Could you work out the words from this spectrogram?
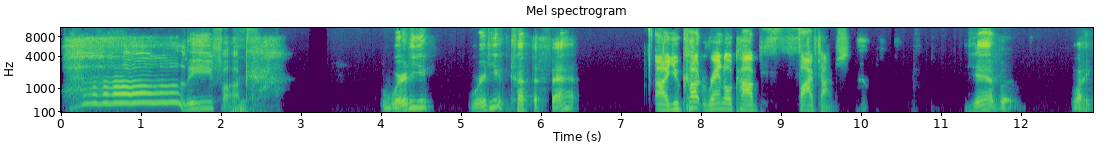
Holy fuck. Where do you where do you cut the fat? Uh you cut Randall Cobb five times. Yeah, but like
